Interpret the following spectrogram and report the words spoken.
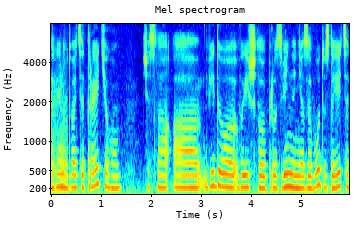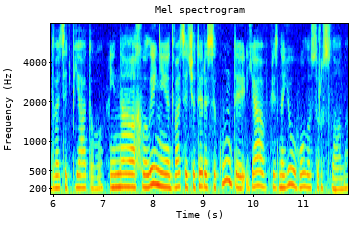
Загинув 23-го числа, а відео вийшло про звільнення заводу, здається, 25-го. І на хвилині 24 секунди я впізнаю голос Руслана.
